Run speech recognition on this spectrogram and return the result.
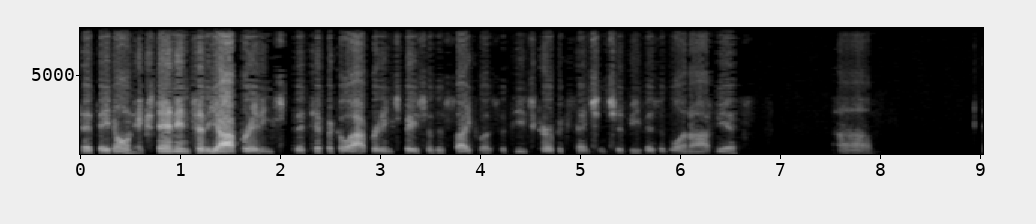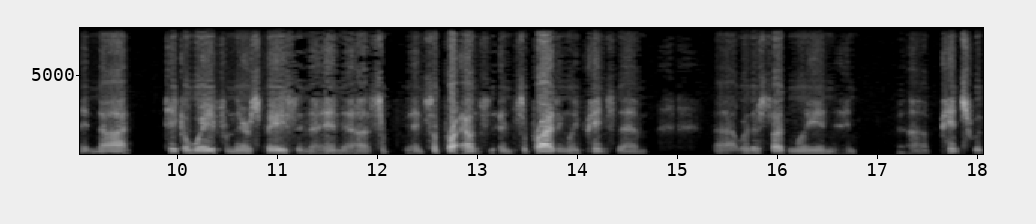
that they don't extend into the operating, the typical operating space of the cyclist, that these curb extensions should be visible and obvious, um, and not take away from their space and, and, uh, and, surpri and surprisingly pinch them, uh, where they're suddenly in, in uh, pinch with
